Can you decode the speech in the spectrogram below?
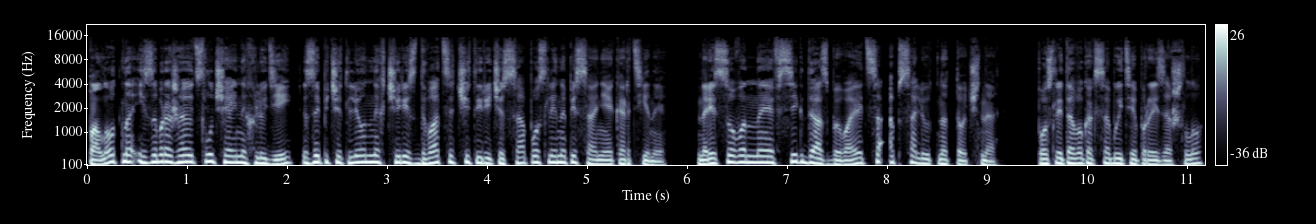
Полотна изображают случайных людей, запечатленных через 24 часа после написания картины. Нарисованное всегда сбывается абсолютно точно – После того, как событие произошло,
